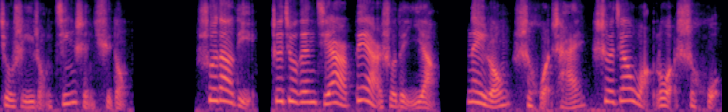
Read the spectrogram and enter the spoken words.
就是一种精神驱动。说到底，这就跟杰尔贝尔说的一样：内容是火柴，社交网络是火。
